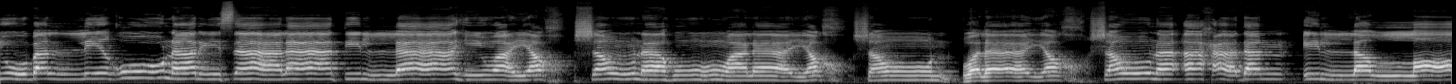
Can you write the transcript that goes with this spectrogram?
يبلغون رسالات الله ويخشونه ولا يخشون ولا يخشون أحدا إلا الله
